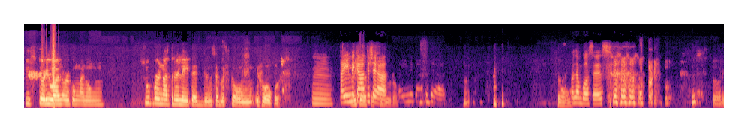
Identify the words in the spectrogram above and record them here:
history one or kung anong super not related dun sa gusto kong i-focus? Mm. Tahimik ka Resources siya. ah. siguro. Sorry. Walang boses. Throat. Sorry.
